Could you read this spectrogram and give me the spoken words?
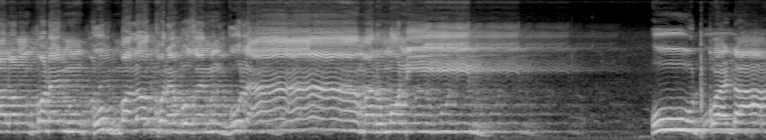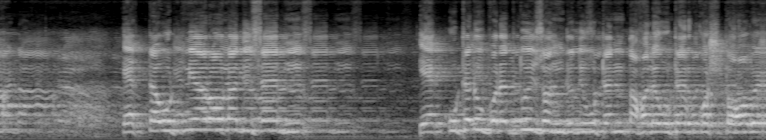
লালন করেন, খুব ভালো করে বোঝেন গুলাম আর মনিব। উট কয়টা? একটা উট নিয়ে রওনা দিছেন। এক উটের উপরে দুইজন যদি উঠেন, তাহলে উটের কষ্ট হবে।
